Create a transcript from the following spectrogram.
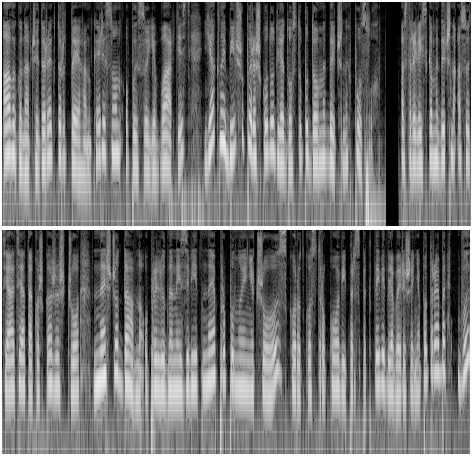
А виконавчий директор Теган Керісон описує вартість як найбільшу перешкоду для доступу до медичних послуг. Австралійська медична асоціація також каже, що нещодавно оприлюднений звіт не пропонує нічого з короткостроковій перспективі для вирішення потреби в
